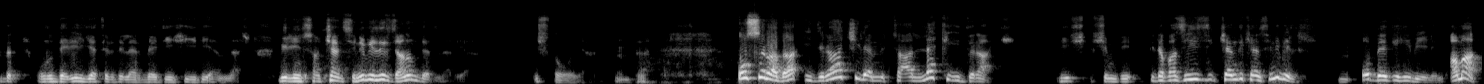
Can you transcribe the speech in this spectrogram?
Bunu delil getirdiler bedihi diyenler. Bir insan kendisini bilir canım dediler yani. İşte o yani. O sırada idrak ile müteallak idrak. Şimdi bir de vazihi kendi kendisini bilir. O bedihi bir ilim. Ama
